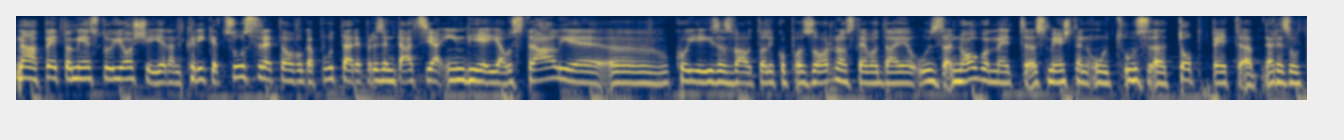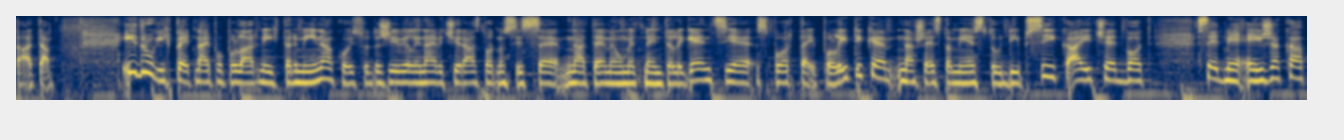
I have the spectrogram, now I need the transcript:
Na petom mjestu još je jedan kriket susret, ovoga puta reprezentacija Indije i Australije e, koji je izazvao toliko pozornost, evo da je uz nogomet smješten uz e, top pet e, rezultata. I drugih pet najpopularnijih termina koji su doživjeli najveći rast odnosi se na teme umjetne inteligencije, sporta i politike. Na šestom mjestu DeepSeek, a i chatbot. Sedmi je Asia Cup,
